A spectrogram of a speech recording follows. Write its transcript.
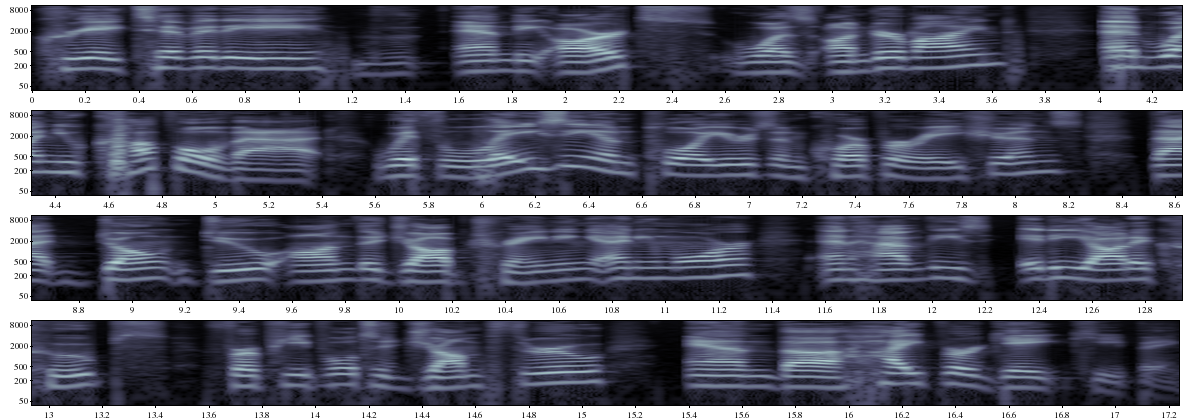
creativity and the arts was undermined. And when you couple that with lazy employers and corporations that don't do on the job training anymore and have these idiotic hoops for people to jump through and the hyper gatekeeping,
